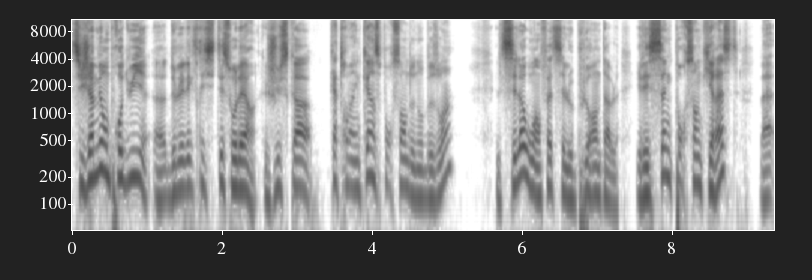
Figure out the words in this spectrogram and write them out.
Si jamais on produit euh, de l'électricité solaire jusqu'à 95% de nos besoins, c'est là où en fait c'est le plus rentable. Et les 5% qui restent, bah,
